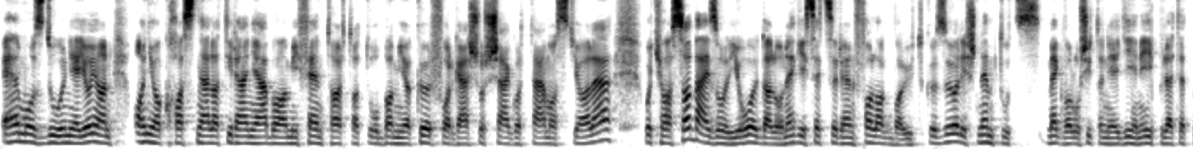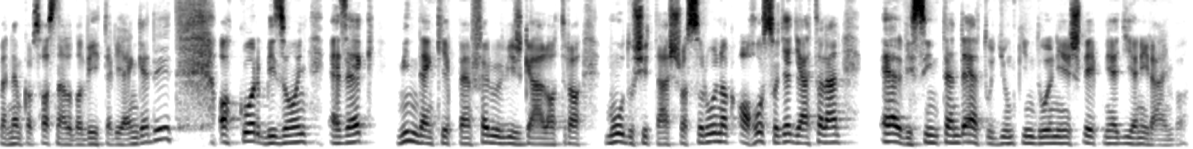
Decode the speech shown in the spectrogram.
elmozdulni egy olyan anyaghasználat irányába, ami fenntarthatóbb, ami a körforgásosságot támasztja alá, hogyha a szabályzói oldalon egész egyszerűen falakba ütközöl, és nem tudsz megvalósítani egy ilyen épületet, mert nem kapsz használatba vételi engedélyt, akkor bizony ezek mindenképpen felülvizsgálatra, módosításra szorulnak ahhoz, hogy egyáltalán elvi szinten, de el tudjunk indulni és lépni egy ilyen irányba.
